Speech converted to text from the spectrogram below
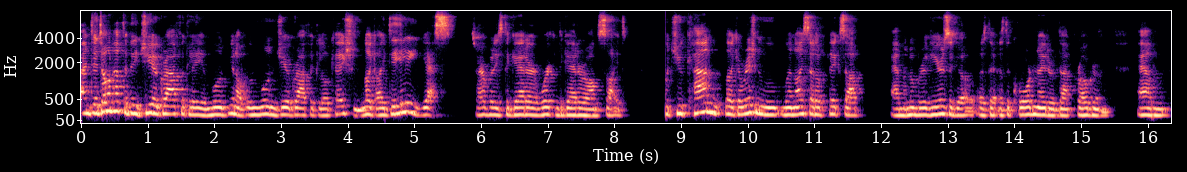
And they don't have to be geographically in one, you know, in one geographic location. Like ideally, yes. So everybody's together, working together on site. But you can, like originally when I set up PixApp um, a number of years ago as the as the coordinator of that program, um,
